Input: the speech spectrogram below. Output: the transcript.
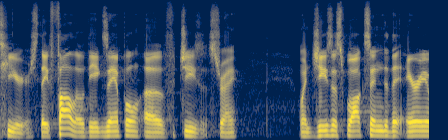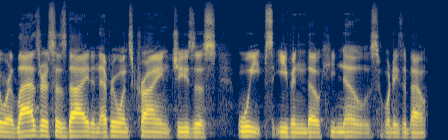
tears. They follow the example of Jesus, right? When Jesus walks into the area where Lazarus has died and everyone's crying, Jesus weeps, even though he knows what he's about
